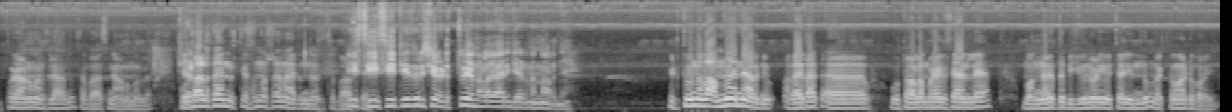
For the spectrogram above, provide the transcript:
ഇപ്പോഴാണ് മനസ്സിലാകുന്നത് സെബാസ്റ്റിൻ ആണെന്നുള്ളത് ഇക്കാലത്തെ നിത്യസന്ദർശകനായിരുന്നു സെബാസ്റ്റിൻ സി സി ടി ദൃശ്യം എടുത്തു എന്നുള്ള കാര്യം ചേട്ടൻ എന്ന് അറിഞ്ഞേ എടുത്തു എന്നുള്ള അന്ന് തന്നെ അറിഞ്ഞു. അതായത് കൂത്താളം പ്രൈവറ്റ് സ്റ്റാൻഡിലെ മംഗലത്ത് ബിജുവിനോട് ചോദിച്ചാൽ ഇന്നും വ്യക്തമായിട്ട് പറയും.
